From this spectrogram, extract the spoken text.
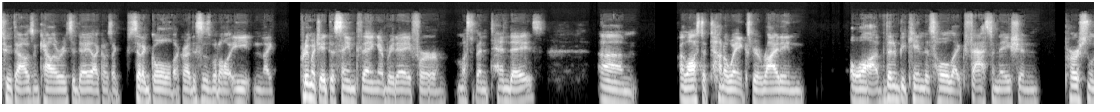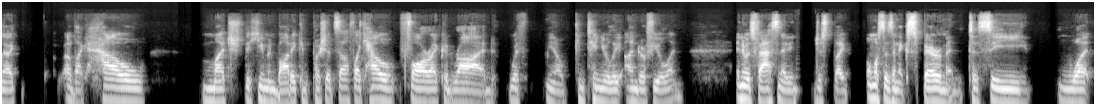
2,000 calories a day. Like I was like set a goal, like all right, this is what I'll eat, and like pretty much ate the same thing every day for must have been 10 days. Um, I lost a ton of weight because we were riding a lot. But then it became this whole like fascination personally, like of like how much the human body can push itself, like how far I could ride with you know continually under fueling. And it was fascinating just like almost as an experiment to see what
